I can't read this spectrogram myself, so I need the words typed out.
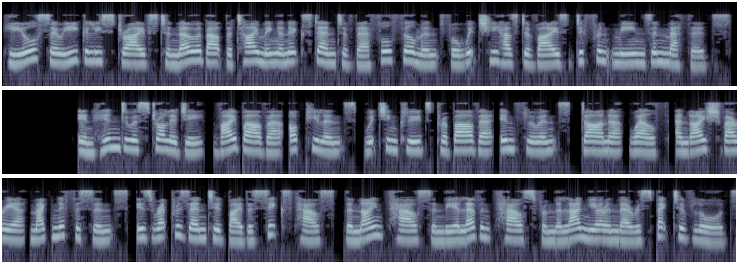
He also eagerly strives to know about the timing and extent of their fulfillment for which he has devised different means and methods. In Hindu astrology, Vaibhava opulence, which includes Prabhava influence, Dana wealth, and Aishvarya magnificence, is represented by the sixth house, the ninth house and the eleventh house from the Lagna and their respective lords.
